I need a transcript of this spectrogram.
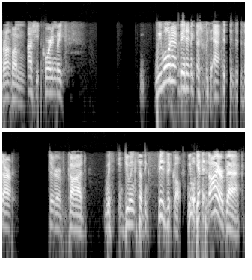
Rambam and Rashi accordingly, we won't have Beit HaMikdash without the desire to serve God with doing something physical. We will get the desire back.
